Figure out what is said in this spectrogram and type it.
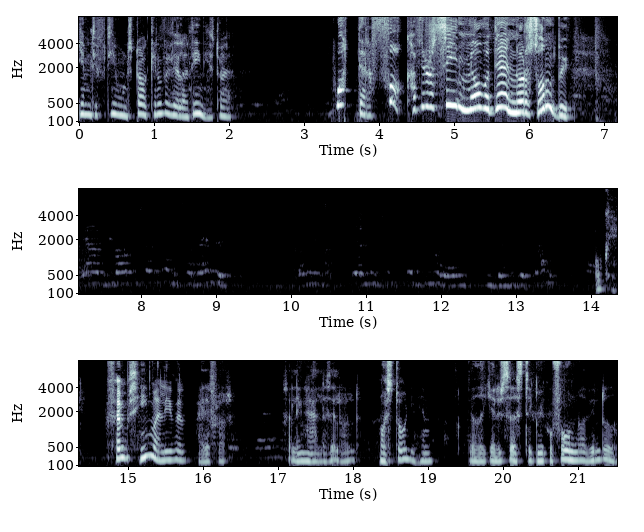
Jamen, det er fordi, hun står og genfortæller din historie. What the fuck? Har du set mig over der i Nørre Sundby? Okay. Fem timer alligevel. Ej, det er flot. Så længe har jeg aldrig selv holdt. Hvor står de henne? Jeg ved ikke, jeg har lyst til at stikke mikrofonen ud af vinduet.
